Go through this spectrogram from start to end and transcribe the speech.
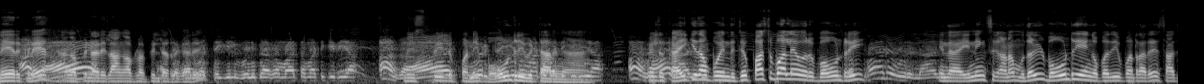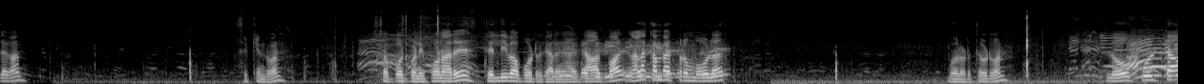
நேருக்கு நேர். அங்கே பின்னாடி லாங் ஆஃப்ல ஃபீல்டர் இருக்காரு. மிஸ் ஃபீல்டு பண்ணி பவுண்டரி விட்டாருங்க. ஃபீல்டர் கைக்கு தான் போயிருந்துச்சு. ஃபர்ஸ்ட் பாலே ஒரு பவுண்டரி இந்த இன்னிங்ஸுக்கான முதல் பவுண்டரி எங்க பதிவு பண்றாரு ஷாஜகான். செகண்ட் ஒன் சப்போர்ட் பண்ணி போனாரு. தெளிவா போட்டிருக்காருங்க. டாட் பால் நல்லா கம்பேக் ஃப்ரம் பவுலர் பவுலோட தேர்ட் ஒன் லோ புல்டா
